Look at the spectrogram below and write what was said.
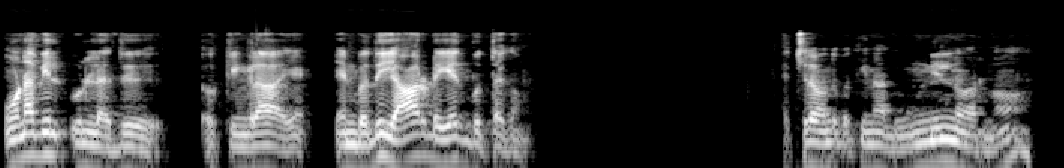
உணவில் உள்ளது. ஓகேங்களா? என்பது யாருடைய புத்தகம்? ஆக்சுவலா வந்து பாத்தீங்கன்னா அது உன்னில்னு வரணும்.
